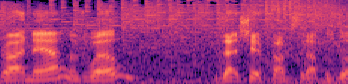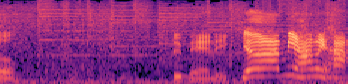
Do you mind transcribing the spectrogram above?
right now as well? Because that shit fucks it up as well. Super handy. Yeah, me, me, ha.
